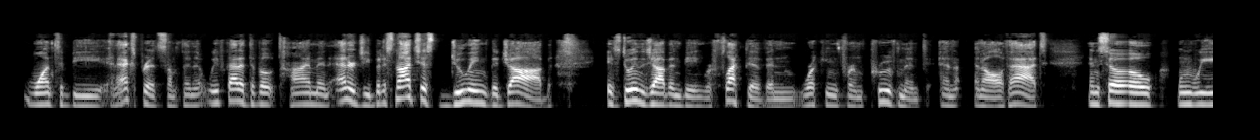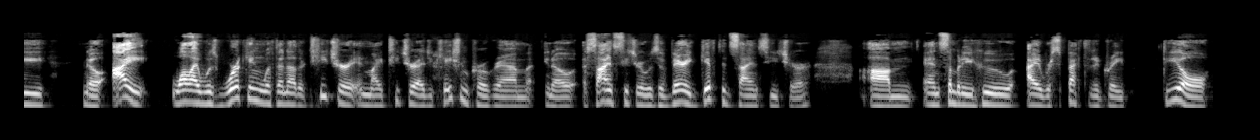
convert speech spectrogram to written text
want to be an expert at something, that we've got to devote time and energy. But it's not just doing the job; it's doing the job and being reflective and working for improvement and and all that. And so when we, you know, I while I was working with another teacher in my teacher education program, you know, a science teacher was a very gifted science teacher um, and somebody who I respected a great deal,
